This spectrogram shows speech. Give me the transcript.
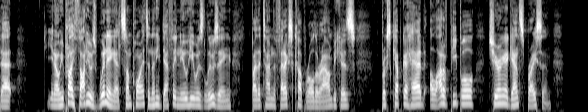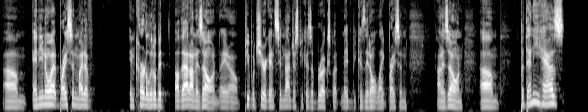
that you know, he probably thought he was winning at some points, and then he definitely knew he was losing by the time the FedEx Cup rolled around because Brooks Koepka had a lot of people cheering against Bryson. Um, and you know what? Bryson might have incurred a little bit of that on his own. You know, people cheer against him not just because of Brooks, but maybe because they don't like Bryson on his own. Um, but then he has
